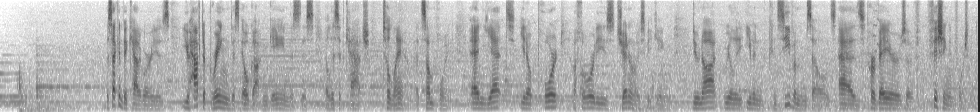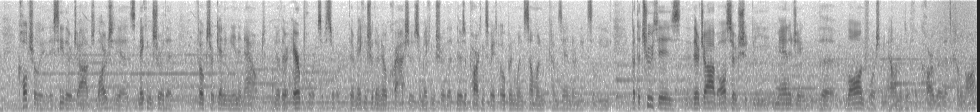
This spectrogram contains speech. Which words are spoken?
The second big category is you have to bring this ill-gotten gain, this this illicit catch, to land at some point. And yet, you know, port authorities, generally speaking, do not really even conceive of themselves as purveyors of fishing enforcement. Culturally, they see their jobs largely as making sure that folks are getting in and out. You know, they're airports of sort. They're making sure there are no crashes or making sure that there's a parking space open when someone comes in or needs to leave. But the truth is, their job also should be managing the law enforcement element of the cargo that's coming off.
